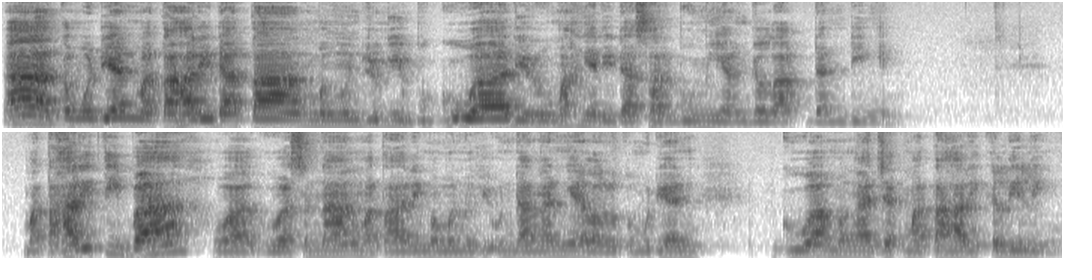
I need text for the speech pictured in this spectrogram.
Ah, kemudian matahari datang mengunjungi gua di rumahnya di dasar bumi yang gelap dan dingin. Matahari tiba, wah gua senang matahari memenuhi undangannya lalu kemudian gua mengajak matahari keliling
